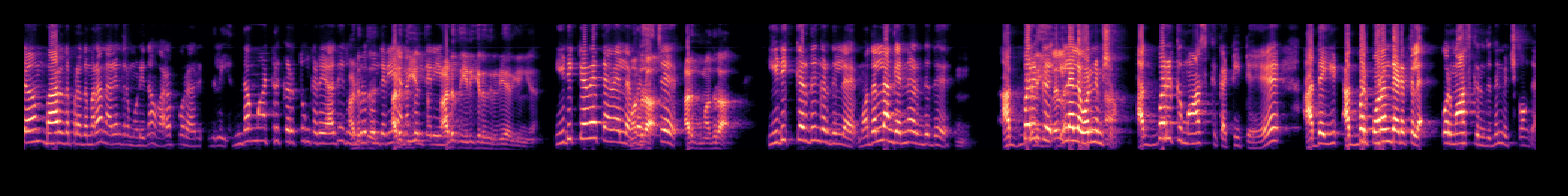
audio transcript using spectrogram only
டேர்ம் பாரத பிரதமரா நரேந்திர மோடி தான் வரப்போறாரு. இதுல எந்த மாற்று கருத்தும் கிடையாது. இது உங்களுக்கும் தெரியும் எனக்கும் தெரியும். அடுத்து இடிக்கிறது ரெடியா இருக்கீங்க? இடிக்கவே தேவையில்லை. ஃபர்ஸ்ட் அடுத்து மதுரா. இடிக்கிறதுங்கிறது இல்ல. முதல்ல அங்க என்ன இருந்தது. அக்பருக்கு இல்ல, இல்ல. ஒரு நிமிஷம். அக்பருக்கு மாஸ்க் கட்டிட்டு அதை அக்பர் பிறந்த இடத்துல ஒரு மாஸ்க் இருந்ததுன்னு வச்சுக்கோங்க.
